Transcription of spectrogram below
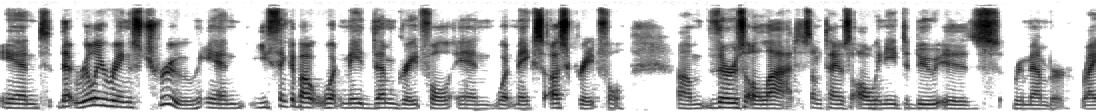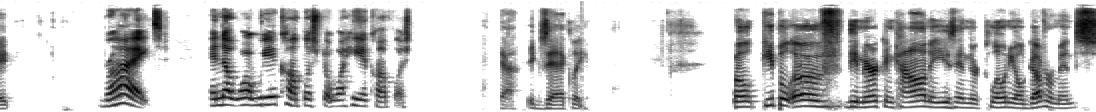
And that really rings true. And you think about what made them grateful and what makes us grateful. Um, there's a lot. Sometimes all we need to do is remember, right? Right. And not what we accomplished, but what he accomplished. Yeah, exactly. Well, people of the American colonies and their colonial governments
